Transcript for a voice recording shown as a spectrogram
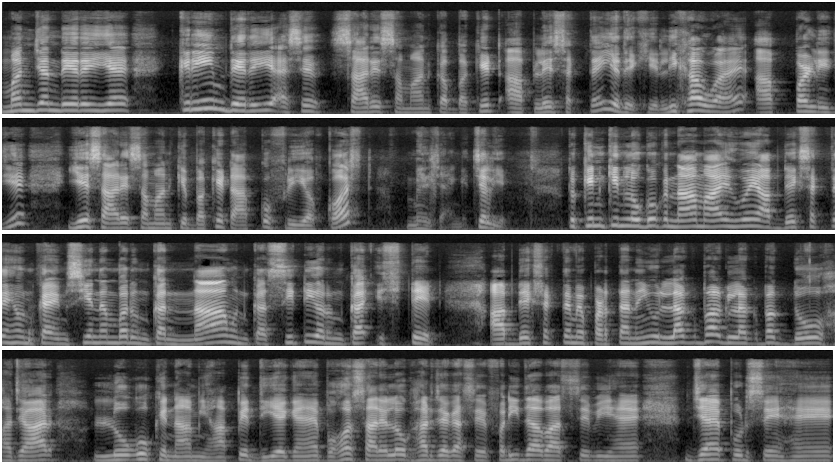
मंजन दे रही है, क्रीम दे रही है, ऐसे सारे सामान का बकेट आप ले सकते हैं। ये देखिए, लिखा हुआ है, आप पढ़ लीजिए, ये सारे सामान के बकेट आपको फ्री ऑफ़ कॉस्ट मिल जाएँगे। चलिए तो किन किन लोगों के नाम आए हुए आप देख सकते हैं उनका एमसीए नंबर उनका नाम, उनका सिटी और उनका स्टेट आप देख सकते हैं, मैं पढ़ता नहीं हूँ, लगभग लगभग दो हज़ार लोगों के नाम यहाँ पे दिए गए हैं। बहुत सारे लोग हर जगह से, फरीदाबाद से भी हैं, जयपुर से हैं,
